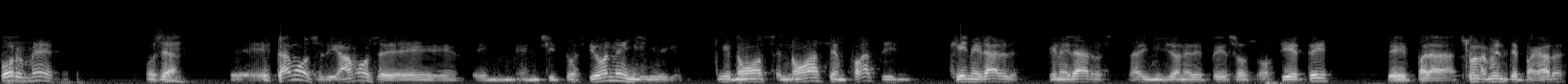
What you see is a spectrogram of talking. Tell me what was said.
por mes. O sea, mm. eh, estamos, digamos, eh, en, situaciones que no, no hacen fácil generar, generar 6 millones de pesos o 7 eh, para solamente pagar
